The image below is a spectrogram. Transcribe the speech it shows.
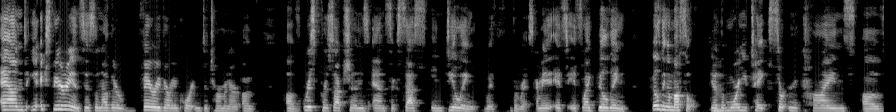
and experience is another very, very important determiner of, of risk perceptions and success in dealing with the risk. I mean, it's, it's like building, building a muscle. You know, mm. the more you take certain kinds of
